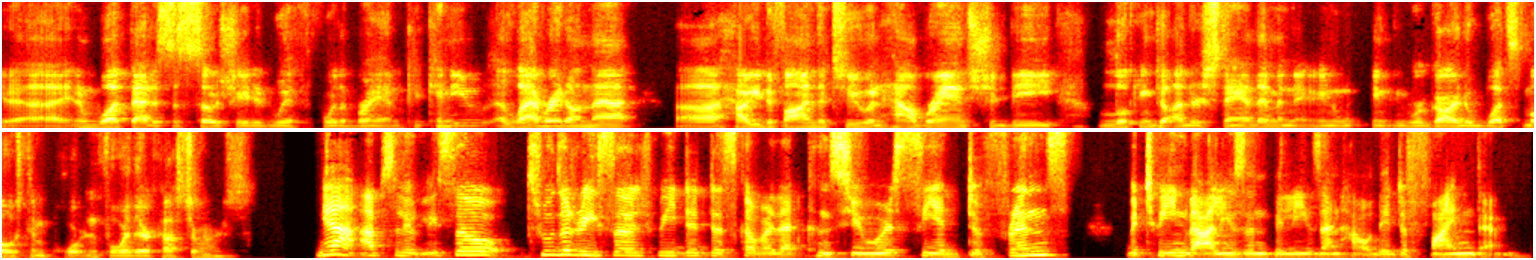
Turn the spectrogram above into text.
uh, and what that is associated with for the brand. Can you elaborate on that? Uh, how you define the two and how brands should be looking to understand them in, in, in regard to what's most important for their customers? Yeah, absolutely. So, through the research, we did discover that consumers see a difference between values and beliefs and how they define them.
